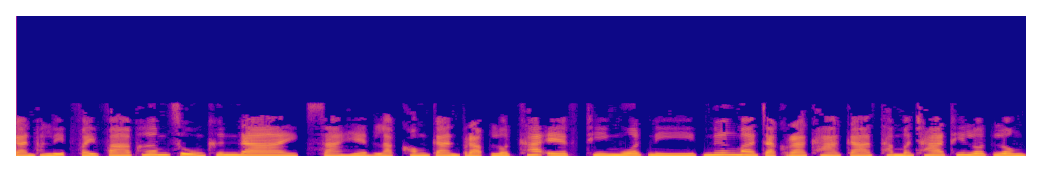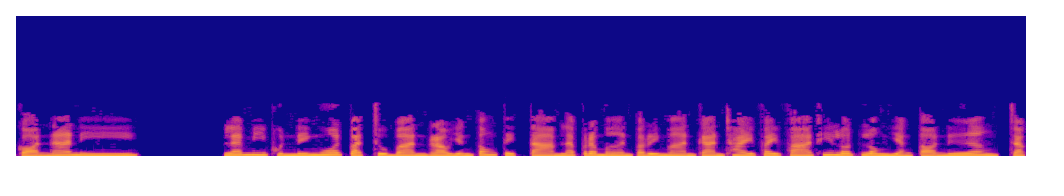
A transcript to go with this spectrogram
การผลิตไฟฟ้าเพิ่มสูงขึ้นได้ สาเหตุหลักของการปรับลดค่า FT งวดนี้ เนื่องมาจากราคาก๊าซธรรมชาติที่ลดลงก่อนหน้านี้ และมีผลในงวดปัจจุบันเรายังต้องติดตามและประเมินปริมาณการใช้ไฟฟ้าที่ลดลงอย่างต่อเนื่อง จาก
